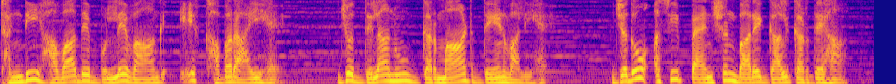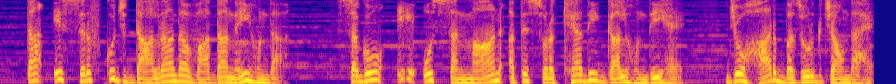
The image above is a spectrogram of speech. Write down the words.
ਠੰਡੀ ਹਵਾ ਦੇ ਬੁੱਲੇ ਵਾਂਗ ਇਹ ਖਬਰ ਆਈ ਹੈ, ਜੋ ਦਿਲਾਂ ਨੂੰ ਗਰਮਾਟ ਦੇਣ ਵਾਲੀ ਹੈ। ਜਦੋਂ ਅਸੀਂ ਪੈਨਸ਼ਨ ਬਾਰੇ ਗੱਲ ਕਰਦੇ ਹਾਂ ਤਾਂ ਇਹ ਸਿਰਫ ਕੁਝ ਡਾਲਰਾਂ ਦਾ ਵਾਅਦਾ ਨਹੀਂ ਹੁੰਦਾ। ਸਗੋਂ ਇਹ ਉਸ ਸਨਮਾਨ ਅਤੇ ਸੁਰੱਖਿਆ ਦੀ ਗੱਲ ਹੁੰਦੀ ਹੈ ਜੋ ਹਰ ਬਜ਼ੁਰਗ ਚਾਹੁੰਦਾ ਹੈ।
